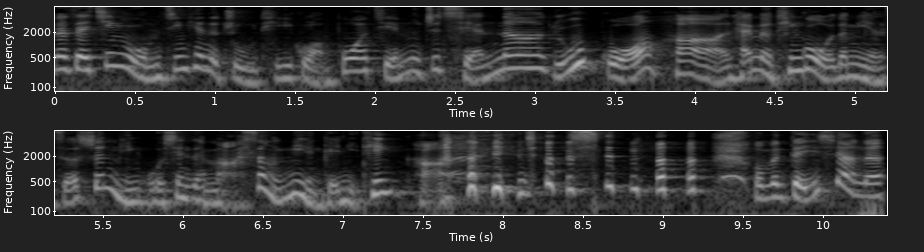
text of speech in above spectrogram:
那在进入我们今天的主题广播节目之前呢，如果哈你还没有听过我的免责声明，我现在马上念给你听哈，也就是呢，我们等一下呢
